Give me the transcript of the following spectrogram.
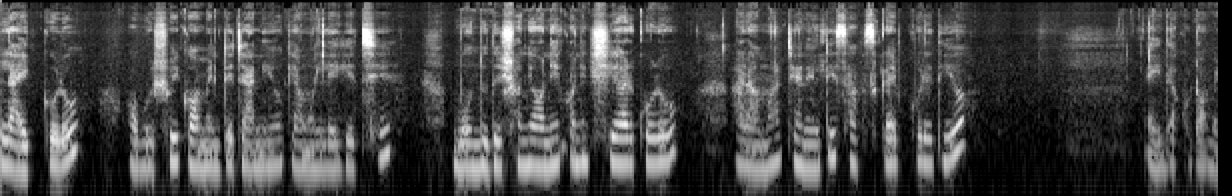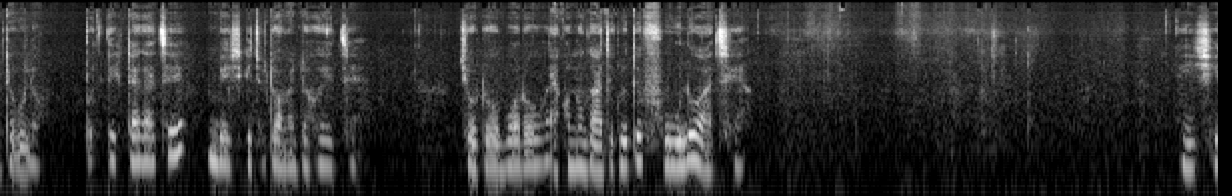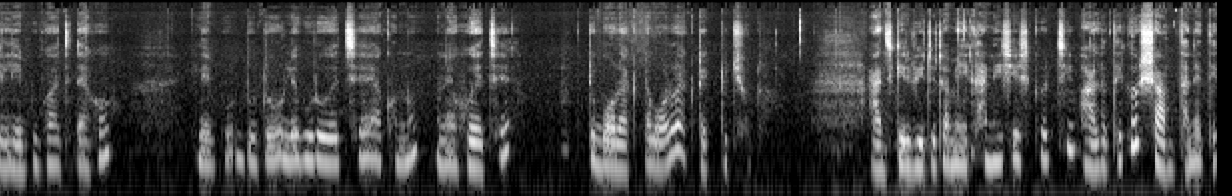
লাইক করো। অবশ্যই কমেন্টে জানিও কেমন লেগেছে। বন্ধুদের সঙ্গে অনেক অনেক শেয়ার করো আর আমার চ্যানেলটি সাবস্ক্রাইব করে দিও। এই দেখো টমেটোগুলো। প্রত্যেকটা গাছে বেশ কিছু টমেটো হয়েছে। ছোট, বড় এখনও গাছগুলোতে ফুলও আছে। এই সেই লেবু গাছ দেখো। লেবু, দুটো লেবু রয়েছে এখনও মানে হয়েছে। একটু বড় একটা বড়, একটা একটু ছোট। আজকের ভিডিওটা আমি এখানেই শেষ করছি। ভালো থেকো, সাবধানে থেকো।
